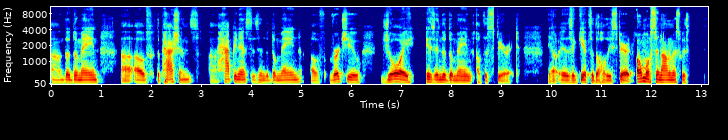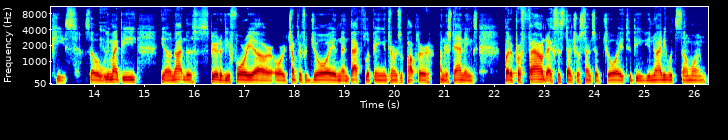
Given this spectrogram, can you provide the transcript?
uh, the domain uh, of the passions. Uh, happiness is in the domain of virtue. Joy is in the domain of the spirit. You know, is a gift of the Holy Spirit, almost synonymous with peace. So yeah. we might be, you know, not in the spirit of euphoria or, or jumping for joy and, and backflipping in terms of popular understandings, but a profound existential sense of joy to be united with someone,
